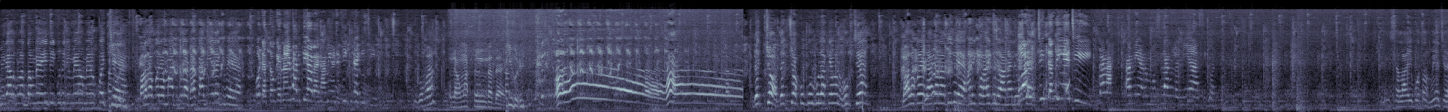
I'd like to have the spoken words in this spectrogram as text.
বিড়ালগুলো দমে এইদিক ওদিকে মেও মেও করছে। ভালো করে মাছগুলো ঢাকা দিয়ে রাখবে। ওটা তোকে নাই ভাবতে হবে আমি ওটা ঠিক রেখেছি। গোবা তাহলে আমার ট্যালেন্টটা দেখ। দেখছ দেখছ কুকুরগুলা কেমন হুকছে ভালো করে ঢাকাটা দিবে হাঁড়ি কড়াইগুলো আনাইলে চিন্তা দিয়েছি। দাঁড়া আমি আর মশলাগুলো নিয়ে আসি ঘরে শালা এই বছর হয়েছে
